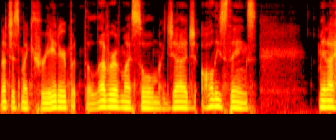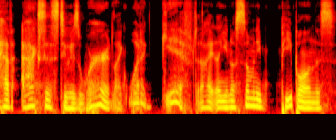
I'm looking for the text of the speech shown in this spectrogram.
not just my creator, but the lover of my soul, my judge, all these things. Man, I have access to his word. Like, what a gift. I, you know, so many people on this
